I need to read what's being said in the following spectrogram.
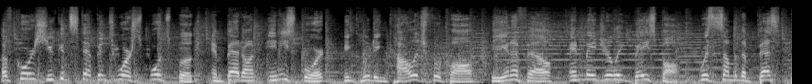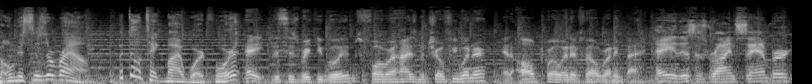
Of course, you can step into our sports book and bet on any sport, including college football, the NFL, and Major League Baseball, with some of the best bonuses around. But don't take my word for it. Hey, this is Ricky Williams, former Heisman Trophy winner and All Pro NFL running back. Hey, this is Ryne Sandberg,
